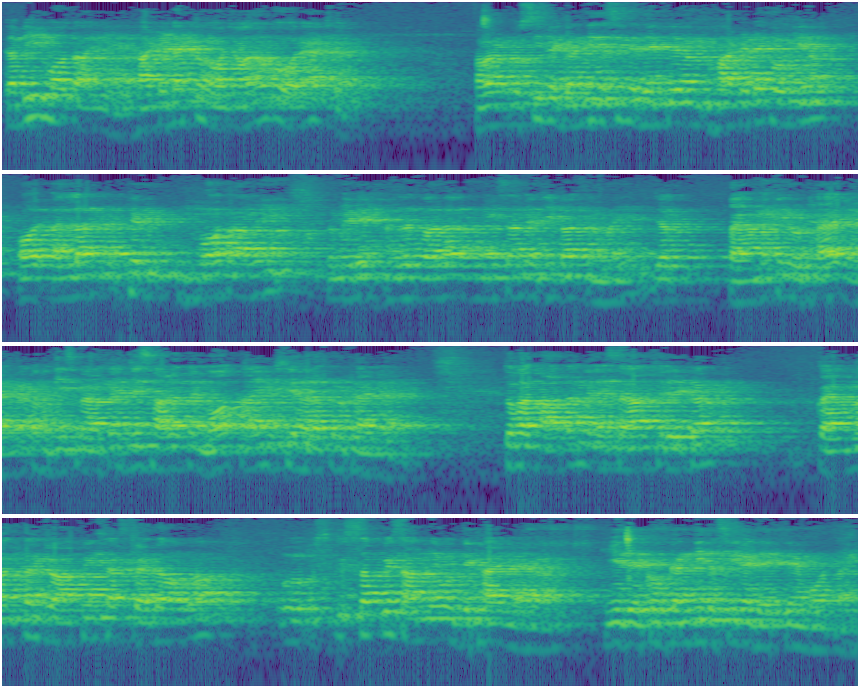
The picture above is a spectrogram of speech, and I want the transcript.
کبھی موت آ رہی ہے۔ ہارٹ اٹیک تو نوجوانوں کو ہو رہا ہے اچھا۔ اگر اسی پہ گندی تصویریں دیکھ لیا ہارٹ اٹیک ہو گیا اور اللہ پھر موت آ گئی۔ تو میرے حضرت والا عیسیٰ نے عجیب بات فرمائی۔ جب قیامت میں اٹھایا جائے گا تو حدیث میں آتا ہے، جس حالت میں موت آئی، اسی حالت میں اٹھایا جائے گا۔ تو ہر آدم علیہ السلام سے لے کر قیامت تک جو آخری شخص پیدا ہوگا اس کے سب کے سامنے وہ دکھایا جائے گا۔ یہ دیکھو، گندی تصویریں دیکھتے ہیں موت آئی،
